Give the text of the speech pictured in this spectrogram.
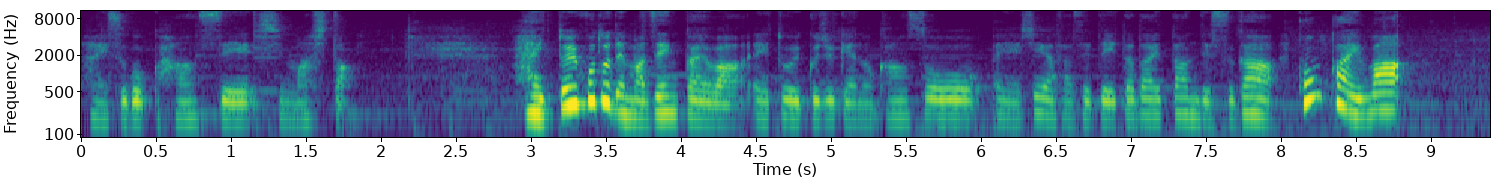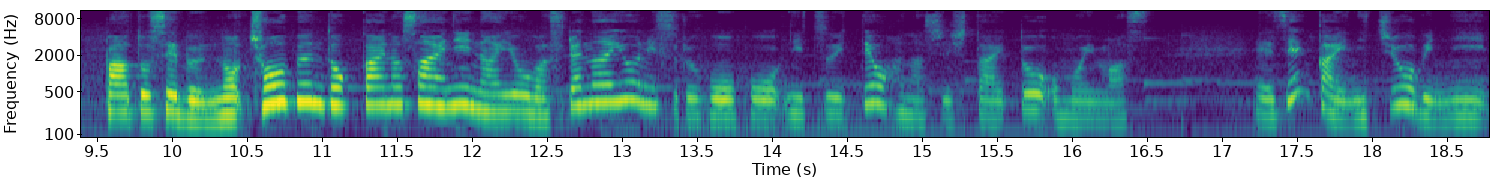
はい、すごく反省しました。はい。ということで、まあ、前回は、えー、TOEIC 受験の感想を、えー、シェアさせていただいたんですが、今回は、パート7の長文読解の際に内容を忘れないようにする方法についてお話ししたいと思います。え、前回日曜日に、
